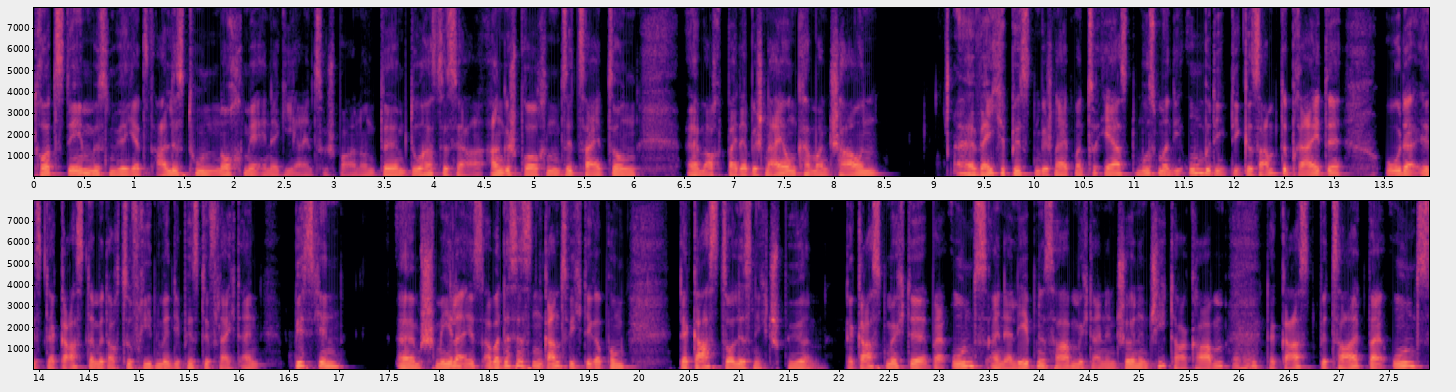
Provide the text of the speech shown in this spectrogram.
Trotzdem müssen wir jetzt alles tun, noch mehr Energie einzusparen. Und ähm, du hast es ja angesprochen, Sitzheizung, ähm, auch bei der Beschneiung kann man schauen, äh, welche Pisten beschneidet man zuerst? Muss man die unbedingt die gesamte Breite oder ist der Gast damit auch zufrieden, wenn die Piste vielleicht ein bisschen ähm, schmäler ist? Aber das ist ein ganz wichtiger Punkt. Der Gast soll es nicht spüren. Der Gast möchte bei uns ein Erlebnis haben, möchte einen schönen Skitag haben. Mhm. Der Gast bezahlt bei uns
